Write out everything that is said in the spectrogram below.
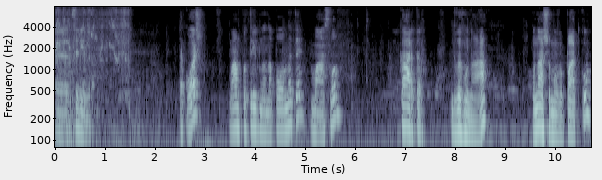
е, циліндра. Також вам потрібно наповнити маслом картер двигуна. У нашому випадку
